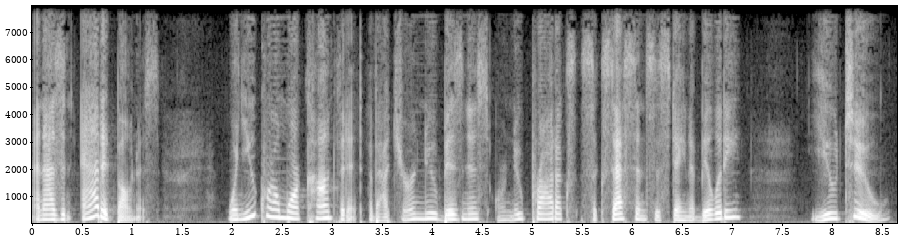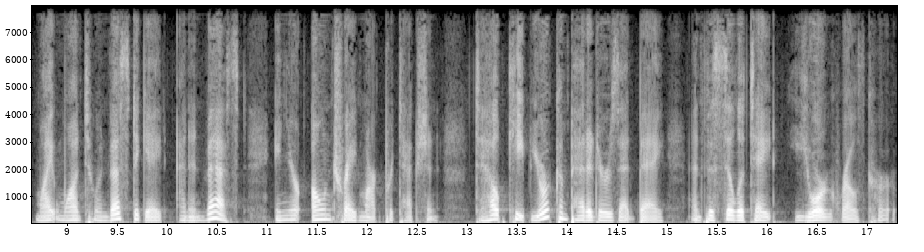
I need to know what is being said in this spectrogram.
And as an added bonus, when you grow more confident about your new business or new product's success and sustainability, you too might want to investigate and invest in your own trademark protection to help keep your competitors at bay and facilitate your growth curve.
